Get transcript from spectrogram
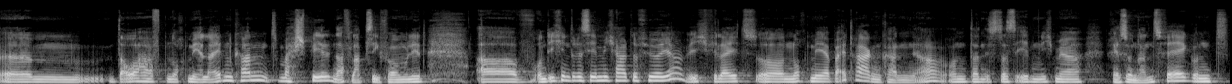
ähm, dauerhaft noch mehr leiden kann, zum Beispiel, na flapsig formuliert. Äh, und ich interessiere mich halt dafür, ja, wie ich vielleicht äh, noch mehr beitragen kann, ja. Und dann ist das eben nicht mehr resonanzfähig und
